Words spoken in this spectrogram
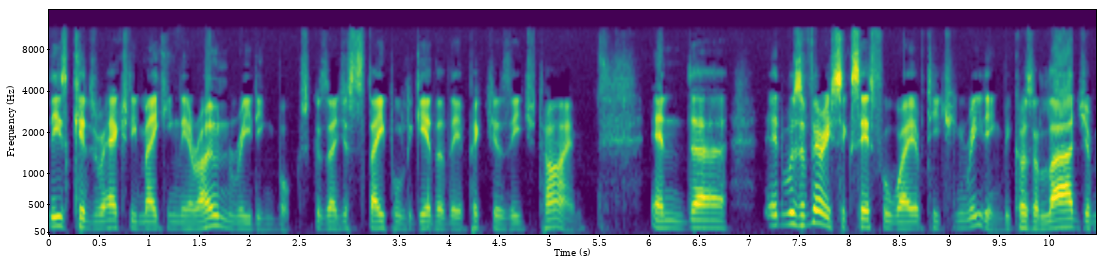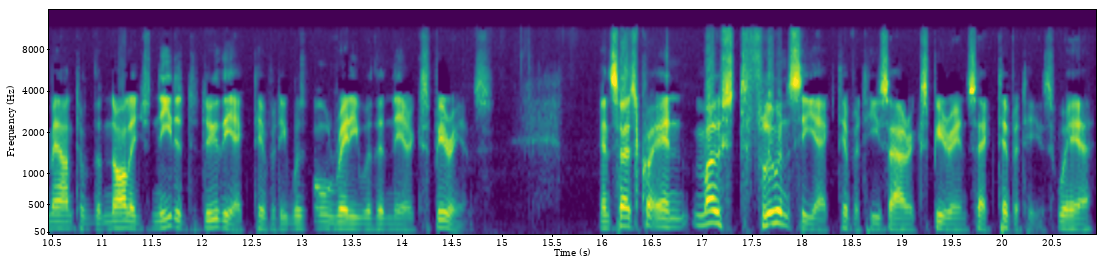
these kids were actually making their own reading books because they just stapled together their pictures each time and uh, it was a very successful way of teaching reading because a large amount of the knowledge needed to do the activity was already within their experience. And so it's quite, and most fluency activities are experience activities where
